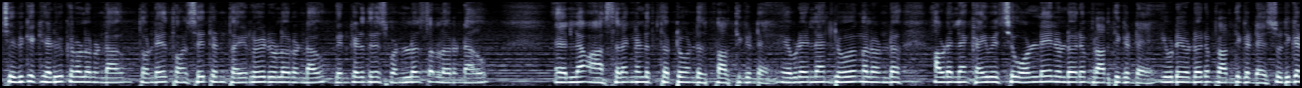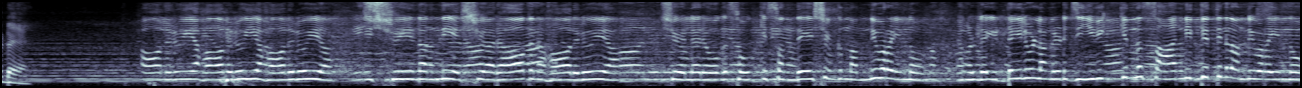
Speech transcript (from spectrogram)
ചെവിക്ക് കേൾവിക്കലുള്ളവരുണ്ടാകും തൊണ്ടയിൽ തോൺസൈറ്റൻ തൈറോയിഡ് ഉള്ളവരുണ്ടാകും. പെൺകഴുത്തിന് സ്പൊണ്ടലോസ് ഉള്ളവരുണ്ടാകും. എല്ലാം ആ സ്ഥലങ്ങളിൽ തൊട്ടുകൊണ്ട് പ്രാർത്ഥിക്കട്ടെ. എവിടെയെല്ലാം രോഗങ്ങളുണ്ട് അവിടെയെല്ലാം കൈവച്ച് ഓൺലൈനിലുള്ളവരും പ്രാർത്ഥിക്കട്ടെ. ഇവിടെയുള്ളവരും പ്രാർത്ഥിക്കട്ടെ. ശ്രുതിക്കട്ടെ രോഗസൗഖ്യ സന്ദേശങ്ങൾക്ക് നന്ദി പറയുന്നു. ഞങ്ങളുടെ ഇടയിലുള്ള അങ്ങയുടെ ജീവിക്കുന്ന സാന്നിധ്യത്തിന് നന്ദി പറയുന്നു.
